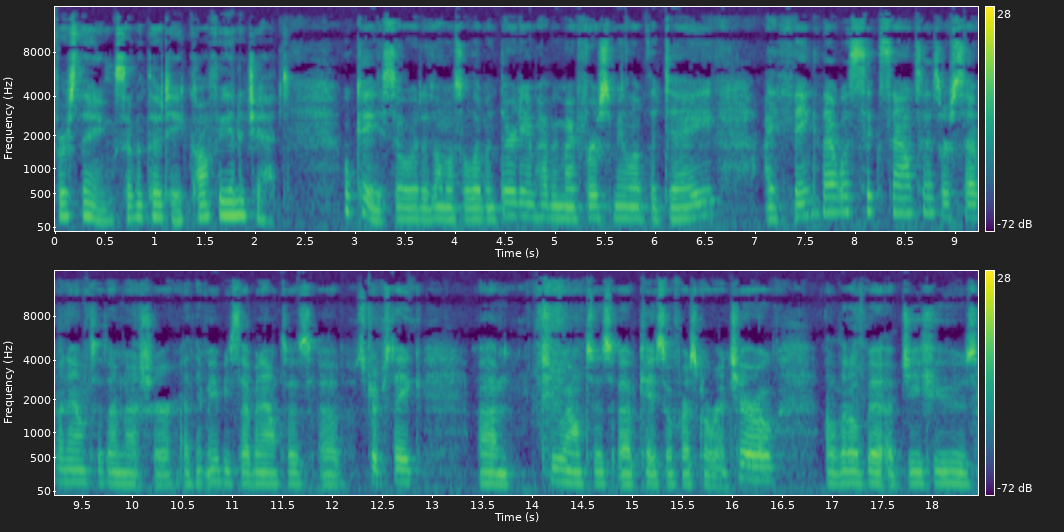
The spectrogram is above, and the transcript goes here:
first thing, 7.30, coffee and a chat. Okay, so it is almost 11.30. I'm having my first meal of the day. I think that was six ounces or seven ounces, I'm not sure. I think maybe seven ounces of strip steak, um, two ounces of queso fresco ranchero, a little bit of G. Hughes,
